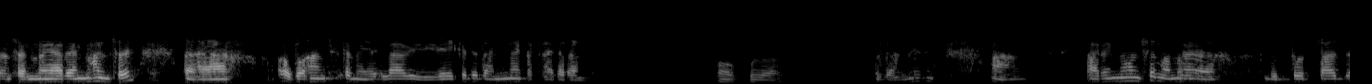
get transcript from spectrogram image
තෙරුවන් සරණයි ආරයන් වහන්සේ. ඔබ වහන්සේට මේ වෙලාවේ විවේකද දන්නේ කතා කරන්න. ඔව් පුළුවන්. දන්නේ ආ ආරයන් වහන්සේ මම බුද්ධෝත්පාද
